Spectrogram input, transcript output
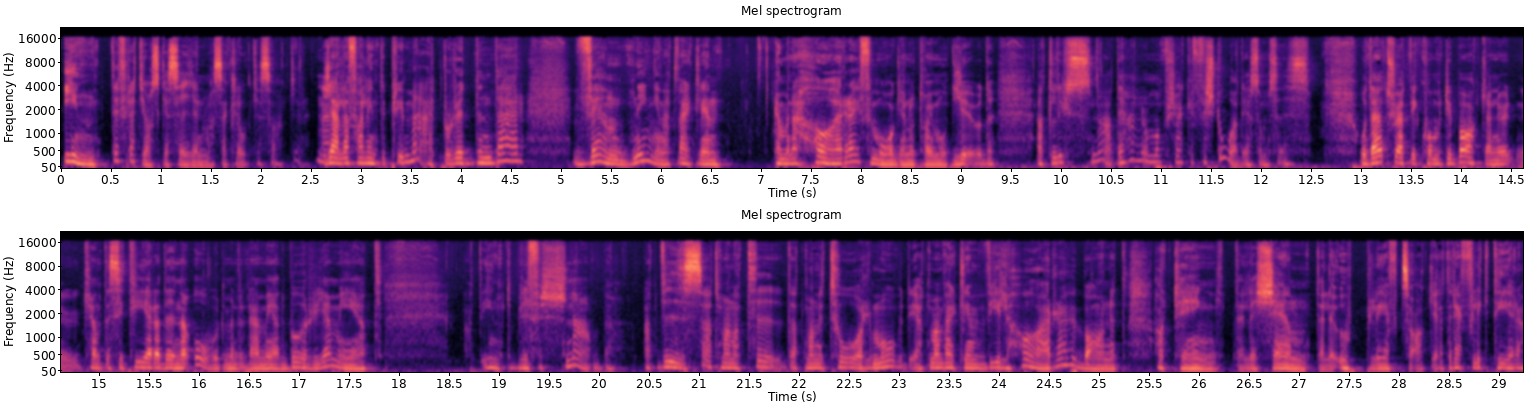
Inte för att jag ska säga en massa kloka saker. Nej. I alla fall inte primärt. Och den där vändningen att verkligen jag menar, höra är förmågan att ta emot ljud. Att lyssna, det handlar om att försöka förstå det som sägs. Och där tror jag att vi kommer tillbaka, nu, nu kan jag inte citera dina ord, men det där med att börja med att, att inte bli för snabb. Att visa att man har tid, att man är tålmodig, att man verkligen vill höra hur barnet har tänkt eller känt eller upplevt saker. Att reflektera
